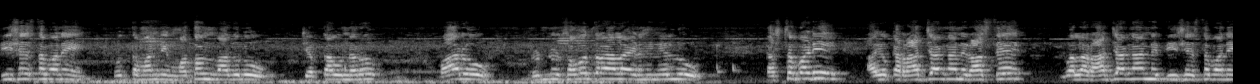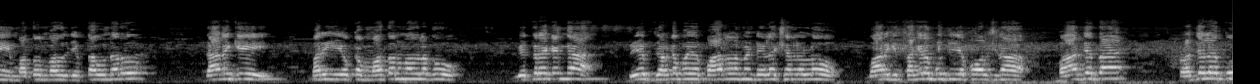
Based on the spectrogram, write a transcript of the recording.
తీసేస్తామని కొంతమంది మతోన్మాదులు చెప్తా ఉన్నారు. వారు రెండు సంవత్సరాల ఎనిమిది నెలలు కష్టపడి ఆ యొక్క రాజ్యాంగాన్ని రాస్తే ఇవాళ రాజ్యాంగాన్ని తీసేస్తామని మతోన్మాదులు చెప్తా ఉన్నారు. దానికి మరి ఈ యొక్క మతోన్మాదులకు వ్యతిరేకంగా రేపు జరగబోయే పార్లమెంట్ ఎలక్షన్లలో వారికి తగిన బుద్ధి చెప్పవలసిన బాధ్యత ప్రజలకు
